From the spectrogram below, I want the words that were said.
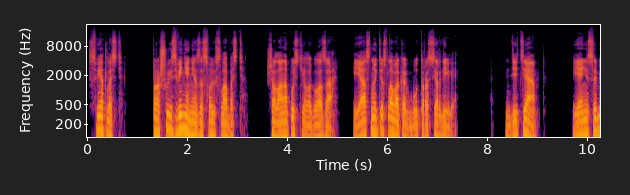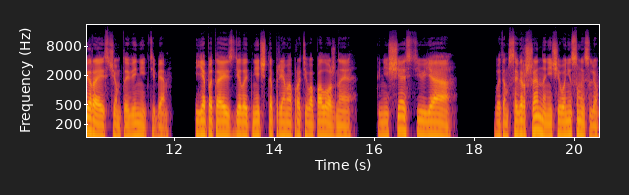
Светлость, прошу извинения за свою слабость. Шалан опустила глаза. Ясно эти слова как будто рассердили. Дитя, я не собираюсь в чем то винить тебя. Я пытаюсь сделать нечто прямо противоположное. К несчастью, я в этом совершенно ничего не смыслю.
